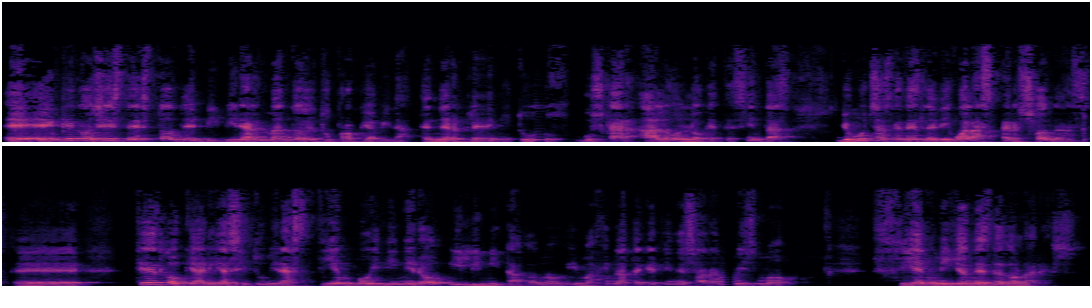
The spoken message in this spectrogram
Eh, ¿En qué consiste esto de vivir al mando de tu propia vida? Tener plenitud, buscar algo en lo que te sientas. Yo muchas veces le digo a las personas, eh, ¿qué es lo que harías si tuvieras tiempo y dinero ilimitado? ¿no? Imagínate que tienes ahora mismo 100 millones de dólares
